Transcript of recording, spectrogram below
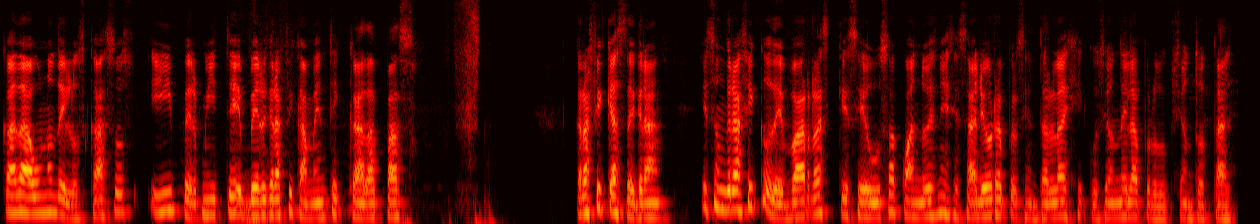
cada uno de los casos y permite ver gráficamente cada paso. Gráficas de Gran. Es un gráfico de barras que se usa cuando es necesario representar la ejecución de la producción total.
